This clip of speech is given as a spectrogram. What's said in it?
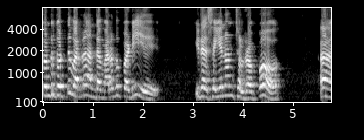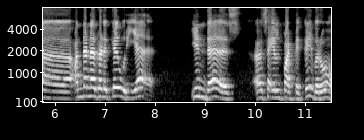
தொன்று தொட்டு வர்ற அந்த மரபுப்படி இதை செய்யணும்னு சொல்றப்போ அந்தணர்களுக்கே உரிய இந்த செயல்பாட்டுக்கு இவரும்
